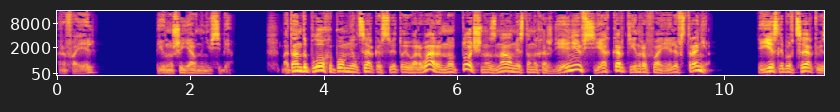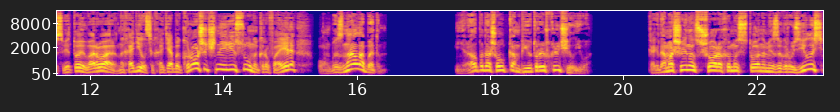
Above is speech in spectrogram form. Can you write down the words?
Рафаэль? Юноша явно не в себе. Батанда плохо помнил церковь Святой Варвары, но точно знал местонахождение всех картин Рафаэля в стране. И если бы в церкви Святой Варвары находился хотя бы крошечный рисунок Рафаэля, он бы знал об этом. Генерал подошел к компьютеру и включил его. Когда машина с шорохом и стонами загрузилась,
